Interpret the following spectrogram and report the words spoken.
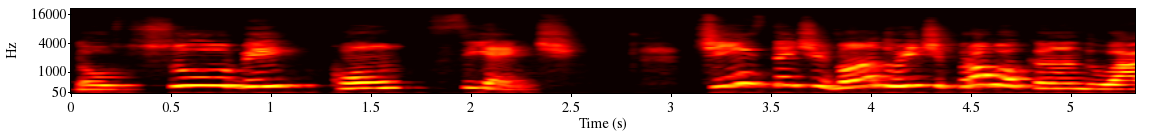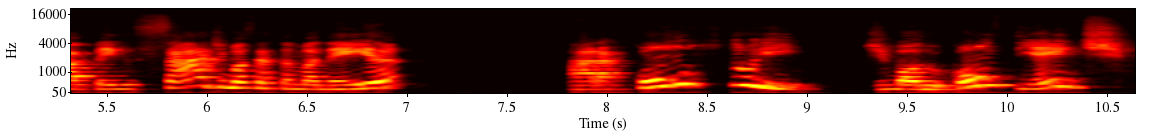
do subconsciente. Te incentivando e te provocando a pensar de uma certa maneira para construir de modo consciente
